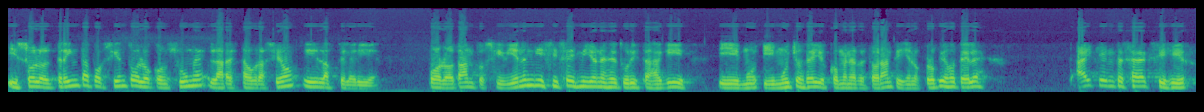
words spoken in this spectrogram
y solo el 30% lo consume la restauración y la hostelería. Por lo tanto, si vienen 16 millones de turistas aquí y, y muchos de ellos comen en restaurantes y en los propios hoteles, hay que empezar a exigir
